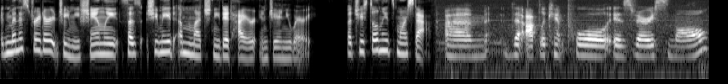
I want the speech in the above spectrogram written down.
Administrator Jamie Shanley says she made a much needed hire in January, but she still needs more staff. Um, the applicant pool is very small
